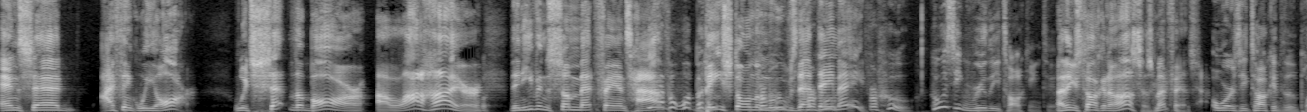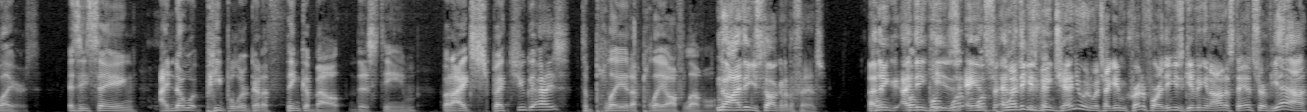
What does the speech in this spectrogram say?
and said, "I think we are," which set the bar a lot higher than even some Met fans have, Yeah, but what- but who- based on the for who- moves that they who- made. For who? Who is he really talking to? I think he's talking to us as Met fans. or is he talking to the players? Is he saying, I know what people are going to think about this team, but I expect you guys to play at a playoff level? No, I think he's talking to the fans. I think I think but his what- what answer, and I think he's being that- genuine, which I give him credit for. I think he's giving an honest answer of, yeah,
